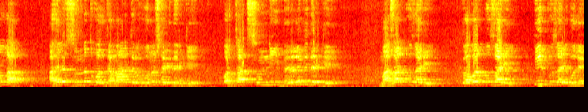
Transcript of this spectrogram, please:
মোল্লা আহলে সুন্নত ওয়াল জামায়াতের অনুসারীদেরকে, অর্থাৎ সুন্নি বেরলবিদেরকে মাজার পূজারি, কবর পূজারি, পীর পূজারি বলে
